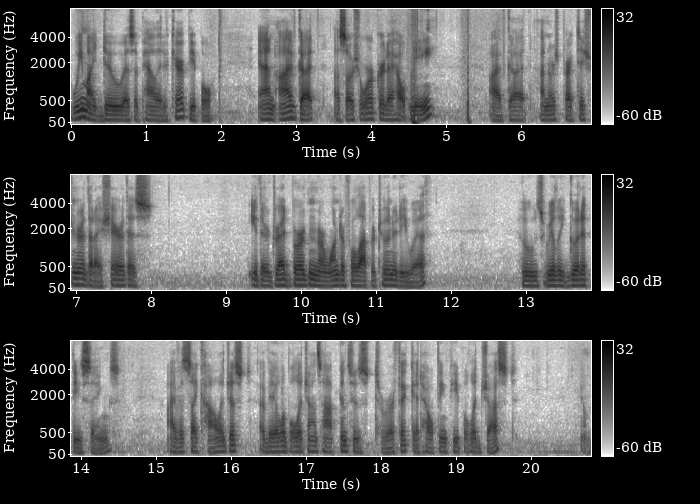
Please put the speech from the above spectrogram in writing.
we might do as a palliative care people. And I've got a social worker to help me. I've got a nurse practitioner that I share this either dread burden or wonderful opportunity with, who's really good at these things. I have a psychologist available at Johns Hopkins who's terrific at helping people adjust. You know,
